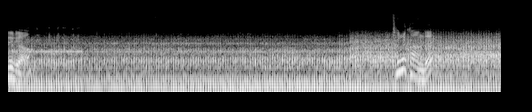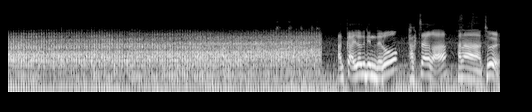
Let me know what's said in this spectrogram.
뭔 일이야? 착륙하는데? 아까 알려드린 대로 박자가 하나 둘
